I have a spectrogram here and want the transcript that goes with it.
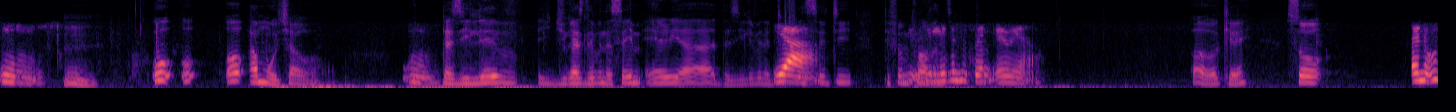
mm. Mm. Oh, Mm. Does he live? Do you guys live in the same area? Does he live in a different Yeah. city, different we, we live in the same area Oh, okay. So, and o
